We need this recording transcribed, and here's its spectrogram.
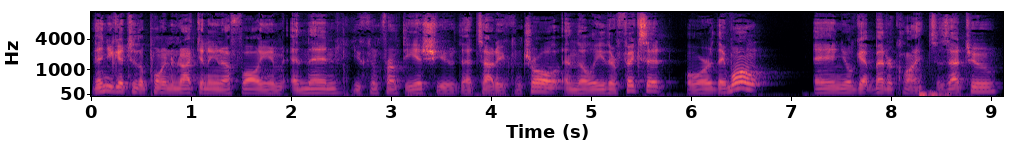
Then you get to the point of not getting enough volume, and then you confront the issue that's out of your control, and they'll either fix it or they won't, and you'll get better clients. Is that too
